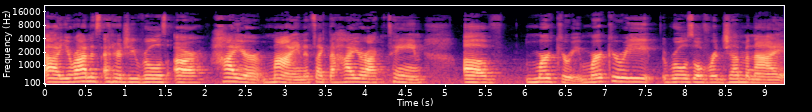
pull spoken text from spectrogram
uh, Uranus energy rules our higher mind. It's like the higher octane of Mercury. Mercury rules over Gemini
